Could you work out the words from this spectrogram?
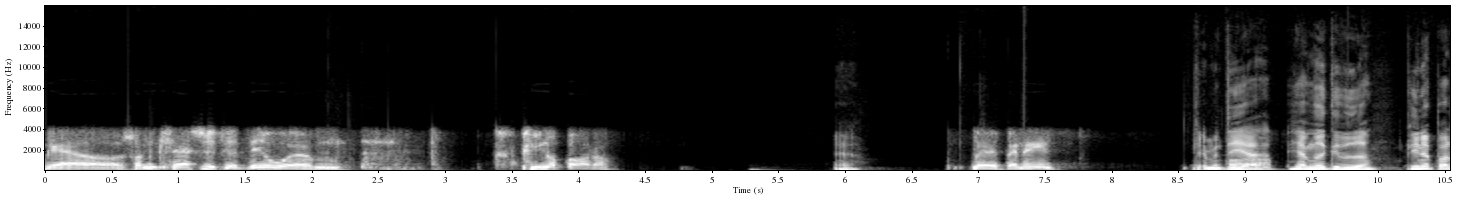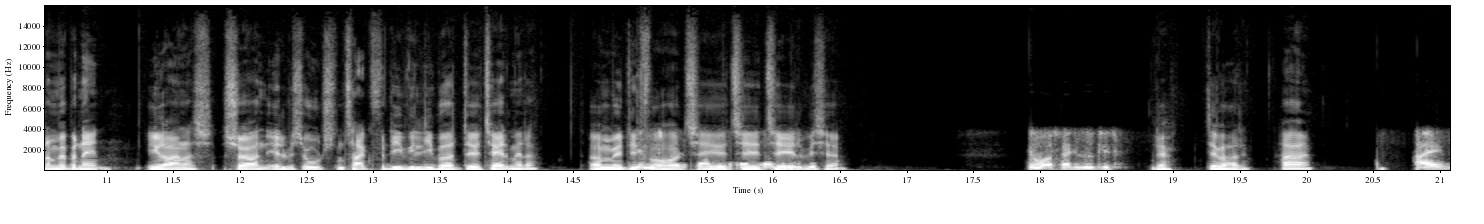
ja, og sådan en klassik, det er jo øhm, peanut butter. Ja. Med banan. Jamen, det er Og- her medgivet videre. Peanut butter med banan i Randers. Søren Elvis Olsen, tak fordi vi lige måtte uh, tale med dig om uh, dit Jamen, forhold selv tak. til, til, til Elvis her. Det var også rigtig hyggeligt. Det var det. Hej hej. Hej.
